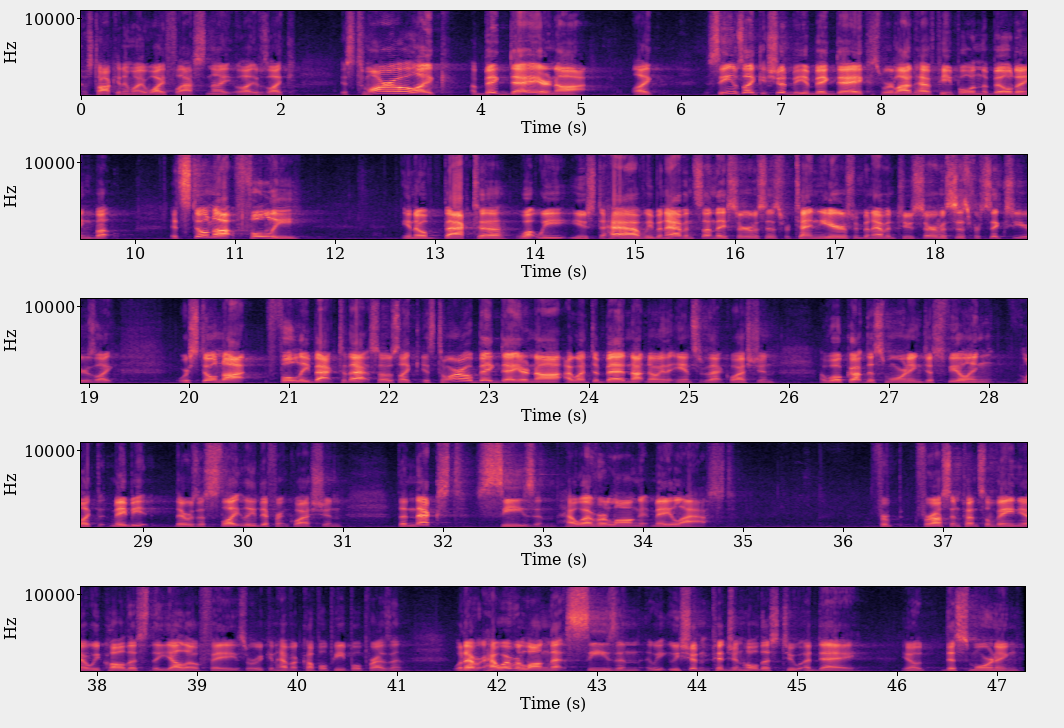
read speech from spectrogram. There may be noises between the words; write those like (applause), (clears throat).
I was talking to my wife last night. It was like, is tomorrow like a big day or not? Like, it seems like it should be a big day because we're allowed to have people in the building, but it's still not fully, you know, back to what we used to have. We've been having Sunday services for 10 years. We've been having two services for six years. Like, we're still not fully back to that. So I was like, is tomorrow a big day or not? I went to bed not knowing the answer to that question. I woke up this morning just feeling like maybe there was a slightly different question. The next season, however long it may last, for, for us in Pennsylvania, we call this the yellow phase, where we can have a couple people present. Whatever, however long that season, we, we shouldn't pigeonhole this to a day. You know, this morning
